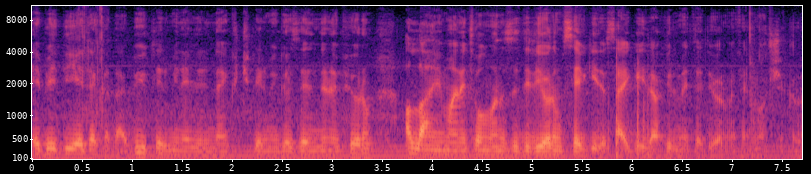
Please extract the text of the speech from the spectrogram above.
ebediyete kadar. Büyüklerimin ellerinden, küçüklerimin gözlerinden öpüyorum. Allah'a emanet olmanızı diliyorum. Sevgiyle, saygıyla hürmet ediyorum efendim. Hoşçakalın.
